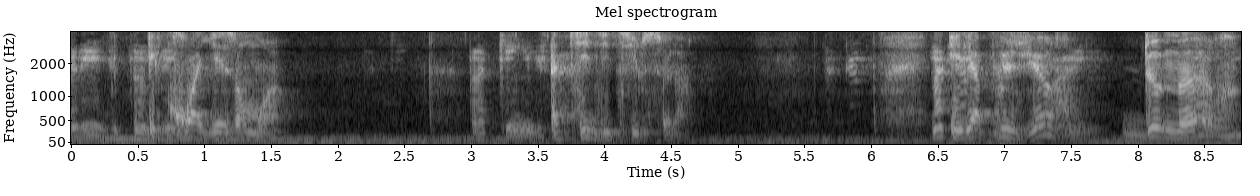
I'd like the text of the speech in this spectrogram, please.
et croyez en moi. À qui dit-il cela? Il y a plusieurs demeures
